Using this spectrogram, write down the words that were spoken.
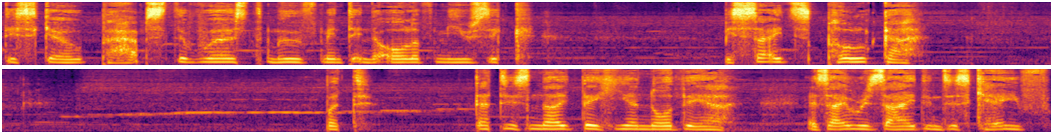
Disco, perhaps the worst movement in all of music, besides polka. But that is neither here nor there, as I reside in this cave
